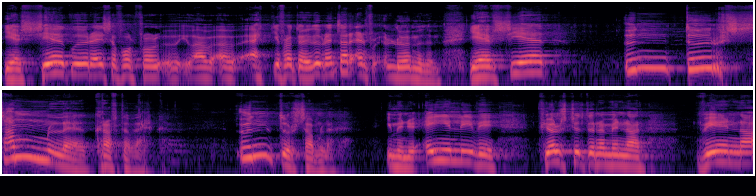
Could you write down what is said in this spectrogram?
ég hef séð Guðu reysa fólk frá, ekki frá döðum reyndar en lömuðum. Ég hef séð undursamleg kraftaverk, undursamleg í minni eigin lífi fjölskylduna minnar, vina,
